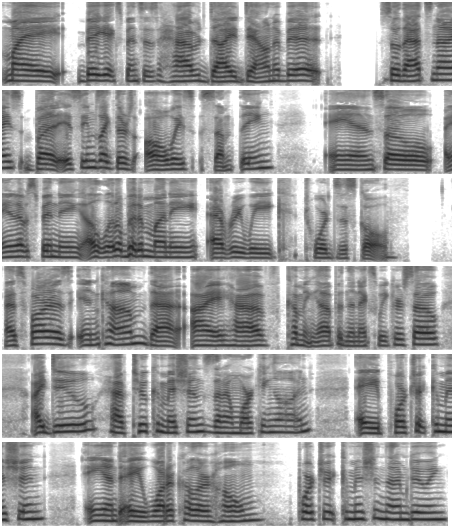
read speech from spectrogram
my big expenses have died down a bit, so that's nice, but it seems like there's always something and so I ended up spending a little bit of money every week towards this goal. As far as income that I have coming up in the next week or so, I do have two commissions that I'm working on a portrait commission and a watercolor home portrait commission that I'm doing.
